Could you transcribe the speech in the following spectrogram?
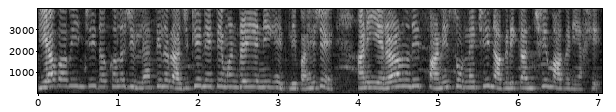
या बाबींची दखल जिल्ह्यातील राजकीय नेते मंडळी यांनी घेतली पाहिजे आणि येरळा नदीत पाणी सोडण्याची नागरिकांची मागणी आहे.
